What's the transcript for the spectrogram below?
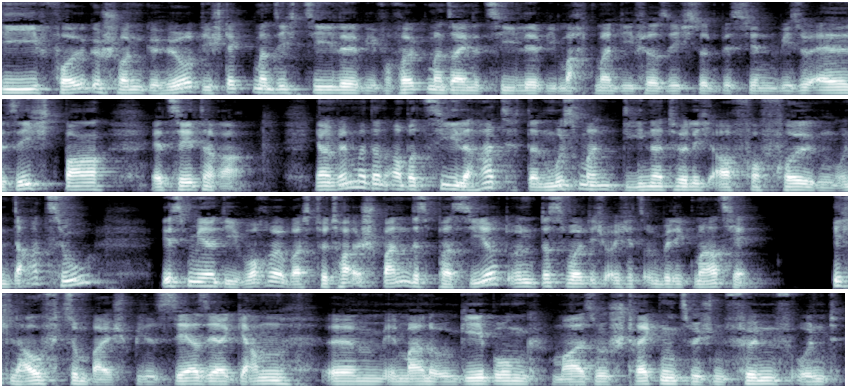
die Folge schon gehört. Wie steckt man sich Ziele? Wie verfolgt man seine Ziele? Wie macht man die für sich so ein bisschen visuell sichtbar etc. Ja, und wenn man dann aber Ziele hat, dann muss man die natürlich auch verfolgen. Und dazu ist mir die Woche was total Spannendes passiert und das wollte ich euch jetzt unbedingt mal erzählen. Ich laufe zum Beispiel sehr, sehr gern ähm, in meiner Umgebung mal so Strecken zwischen 5 und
